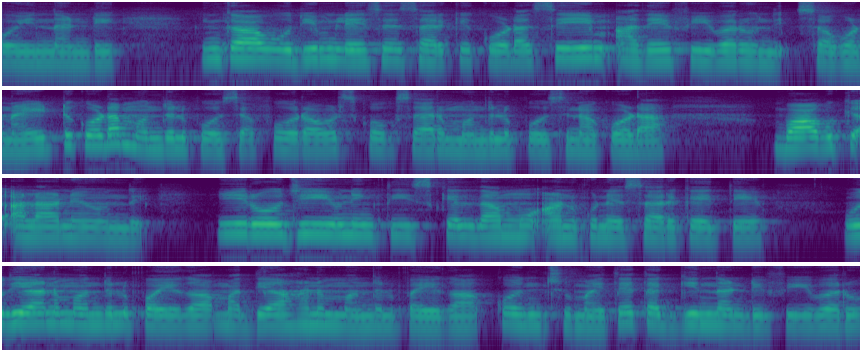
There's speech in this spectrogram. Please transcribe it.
పోయిందండి. ఇంకా ఉదయం లేసేసరికి కూడా సేమ్ అదే ఫీవర్ ఉంది. సగం నైట్ కూడా మందులు పోసా. ఫోర్ అవర్స్కి ఒకసారి మందులు పోసినా కూడా బాబుకి అలానే ఉంది. ఈరోజు ఈవినింగ్ తీసుకెళ్దాము అనుకునేసరికి అయితే ఉదయాన మందులు పైగా మధ్యాహ్నం మందులు పైగా కొంచెం అయితే తగ్గిందండి ఫీవరు.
